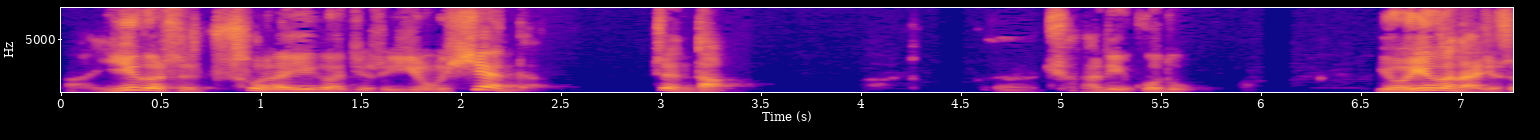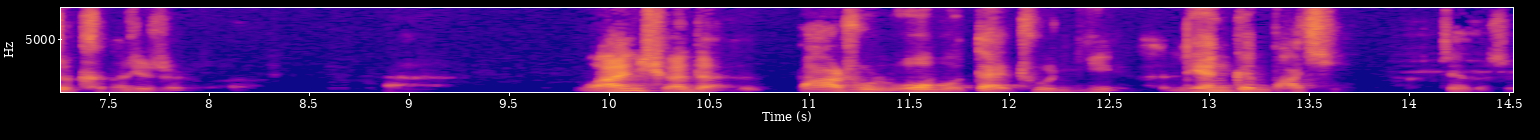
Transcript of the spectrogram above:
啊，一个是出了一个就是有限的震荡，啊，呃，权力过渡，有一个呢就是可能就是，呃，完全的拔出萝卜带出泥，连根拔起，这个是。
